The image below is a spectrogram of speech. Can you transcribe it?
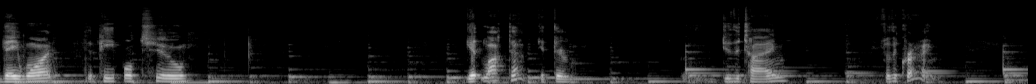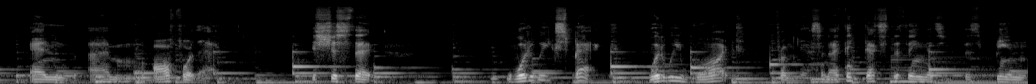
they want the people to get locked up, get their do the time for the crime. And I'm all for that. It's just that what do we expect? What do we want from this? And I think that's the thing that's that's being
